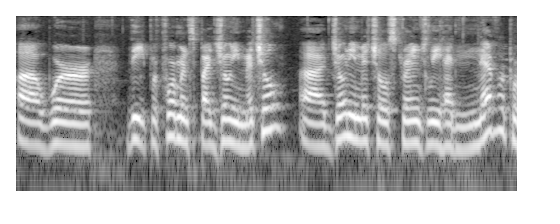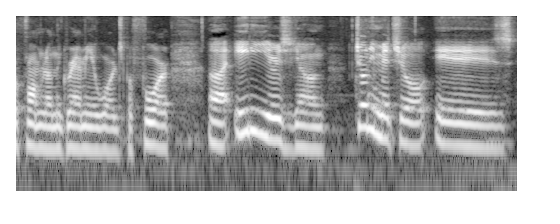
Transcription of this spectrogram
uh, were the performance by Joni Mitchell. Uh, Joni Mitchell, strangely, had never performed on the Grammy Awards before. Uh, 80 years young. Joni Mitchell is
